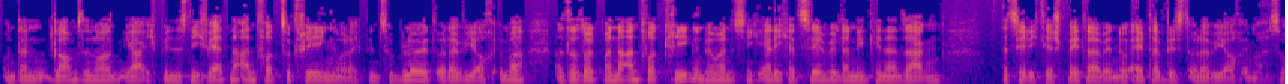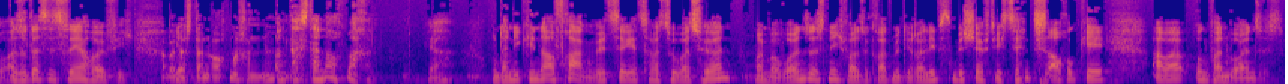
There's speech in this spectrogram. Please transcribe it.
und dann glauben sie nur, ja, ich bin es nicht wert, eine Antwort zu kriegen oder ich bin zu blöd oder wie auch immer. Also da sollte man eine Antwort kriegen und wenn man es nicht ehrlich erzählen will, dann den Kindern sagen, erzähle ich dir später, wenn du älter bist oder wie auch immer. So, also das ist sehr häufig. Aber das dann auch machen, ne? Und das dann auch machen. Ja, und dann die Kinder auch fragen, willst du jetzt was zu was hören? Manchmal wollen sie es nicht, weil sie gerade mit ihrer Liebsten beschäftigt sind, ist auch okay, aber irgendwann wollen sie es.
